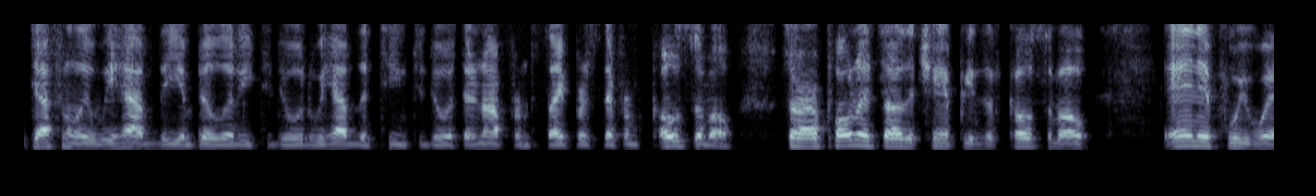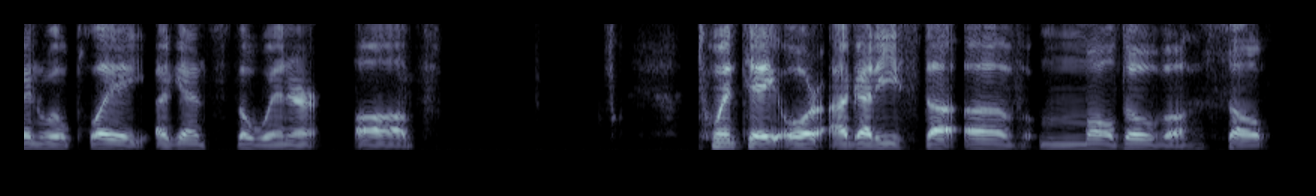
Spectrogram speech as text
definitely we have the ability to do it. We have the team to do it. They're not from Cyprus, they're from Kosovo. So our opponents are the champions of Kosovo. And if we win, we'll play against the winner of Twente or Agarista of Moldova. So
